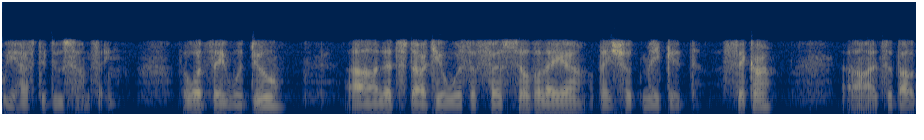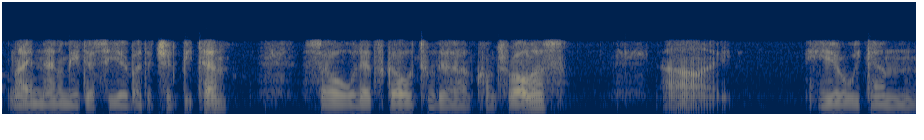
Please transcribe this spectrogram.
we have to do something. So what they would do, uh, let's start here with the first silver layer. They should make it thicker. Uh, it's about 9 nanometers here, but it should be 10. So let's go to the controllers. Uh, here we can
